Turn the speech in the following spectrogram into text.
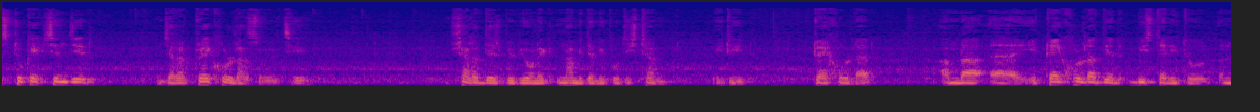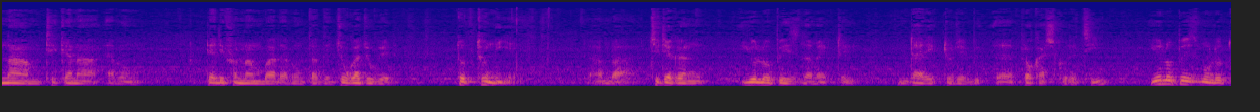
স্টক এক্সচেঞ্জের যারা ট্র্যাক হোল্ডার্স রয়েছে, সারা দেশব্যাপী অনেক নামি দামি প্রতিষ্ঠান এটির ট্র্যাক হোল্ডার আমরা এই ট্র্যাক হোল্ডারদের বিস্তারিত নাম, ঠিকানা এবং টেলিফোন নাম্বার এবং তাদের যোগাযোগের তথ্য নিয়ে আমরা চিটাগাং ইয়েলো পেজ নামে একটি ডাইরেক্টরির প্রকাশ করেছি। ইয়েলো পেজ মূলত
